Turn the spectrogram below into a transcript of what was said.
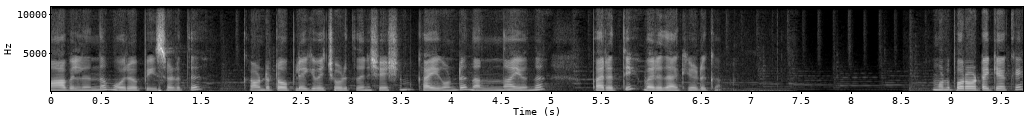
മാവിൽ നിന്നും ഓരോ പീസ് എടുത്ത് കൗണ്ടർ ടോപ്പിലേക്ക് വെച്ച് കൊടുത്തതിന് ശേഷം കൈകൊണ്ട് നന്നായി ഒന്ന് പരത്തി വലുതാക്കി എടുക്കുക. നമ്മൾ പൊറോട്ടയ്ക്കൊക്കെ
